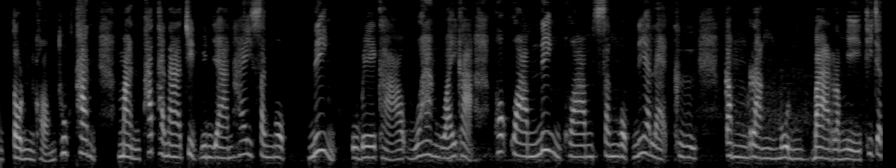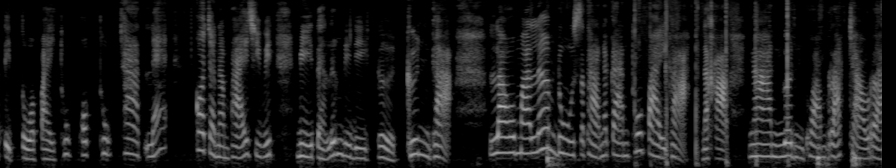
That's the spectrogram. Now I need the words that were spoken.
ำตนของทุกท่าน มันพัฒนาจิตวิญญาณให้สงบนิ่งอุเบกขาว่างไว้ค่ะ เพราะความนิ่งความสงบเนี่ยแหละคือกำลังบุญบารมีที่จะติดตัวไปทุกภพทุกชาติและ ก็จะนำพาให้ชีวิตมีแต่เรื่องดีๆ เกิดขึ้นค่ะ เรามาเริ่มดูสถานการณ์ทั่วไปค่ะนะคะ งานเงินความรักชาวรา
